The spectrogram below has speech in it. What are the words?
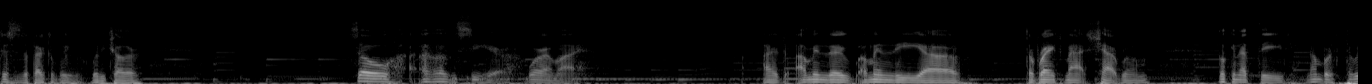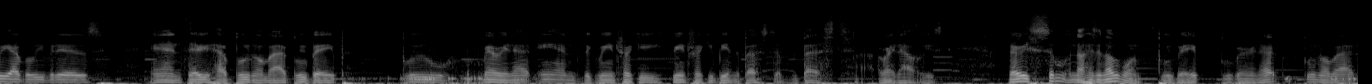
just as effectively with each other. So love to see here. Where am I? I I'm in the I'm in the uh, the ranked match chat room, looking at the number three, I believe it is, and there you have Blue Nomad, Blue Babe, Blue Marionette, and the Green Tricky. Green Tricky being the best of the best uh, right now, at least. Very similar. Now here's another one: Blue Babe, Blue Marionette, Blue Nomad,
